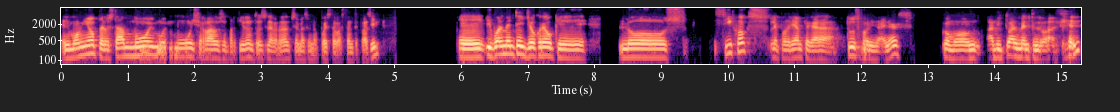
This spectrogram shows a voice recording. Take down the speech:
el momio, pero está muy, muy, muy cerrado ese partido, entonces la verdad se me hace una apuesta bastante fácil. Eh, igualmente yo creo que los Seahawks le podrían pegar a tus 49ers, como habitualmente lo hacen.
